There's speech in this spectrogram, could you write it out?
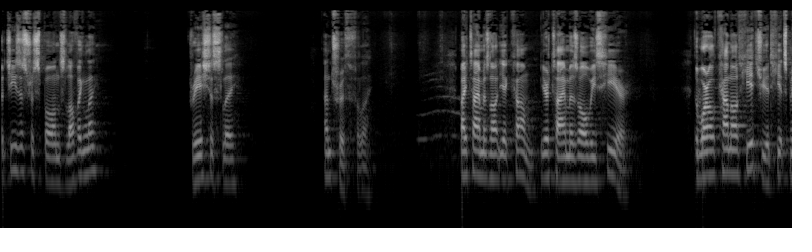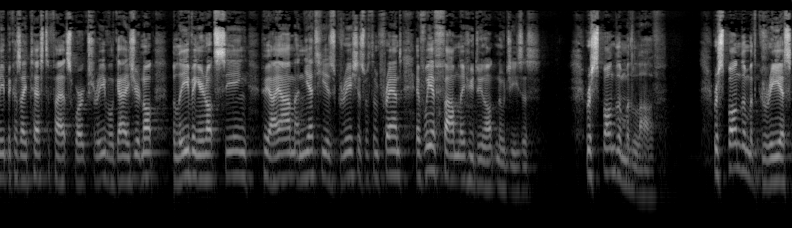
But Jesus responds lovingly, graciously, and truthfully. My time has not yet come. Your time is always here. The world cannot hate you. It hates me because I testify its works are evil. Guys, you're not believing, you're not seeing who I am, and yet He is gracious with them. Friends, if we have family who do not know Jesus, respond them with love. Respond them with grace.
